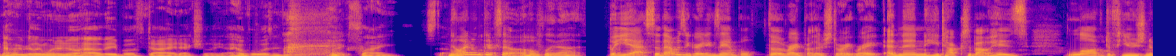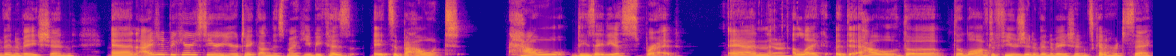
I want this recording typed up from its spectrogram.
now i really want to know how they both died actually i hope it wasn't like flying stuff No, I don't think so. Hopefully not. But yeah, so that was a great example, the Wright brothers story, right? And then he talks about his law of diffusion of innovation. And I'd be curious to hear your take on this, Mikey, because it's about how these ideas spread and Yeah. like how the the law of diffusion of innovation it's kind of hard to say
